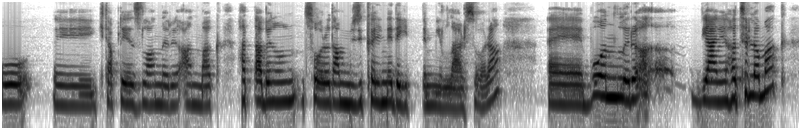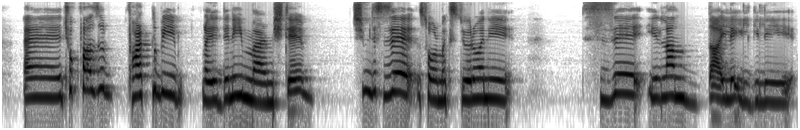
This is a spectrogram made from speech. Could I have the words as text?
o, eee, kitapta yazılanları anmak, hatta ben onun sonradan müzikaline de gittim yıllar sonra. Eee, bu anıları, yani, hatırlamak, eee, çok fazla farklı bir, eee, deneyim vermişti. Şimdi size sormak istiyorum, hani, size İrlanda ile ilgili,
